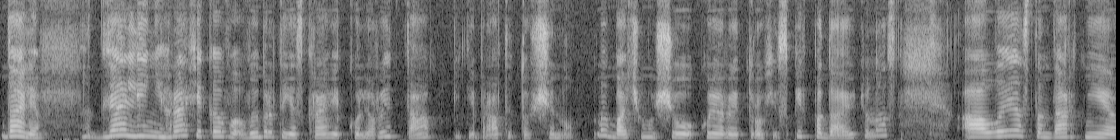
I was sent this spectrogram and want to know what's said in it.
Далі, для ліній графіків вибрати яскраві кольори та підібрати товщину. Ми бачимо, що кольори трохи співпадають у нас, але стандартні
